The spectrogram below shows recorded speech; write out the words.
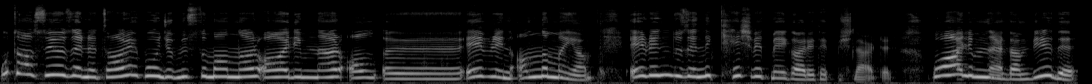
Bu tavsiye üzerine tarih boyunca Müslümanlar, alimler al, e, evreni anlamaya, evrenin düzenini keşfetmeye gayret etmişlerdir. Bu alimlerden biri de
